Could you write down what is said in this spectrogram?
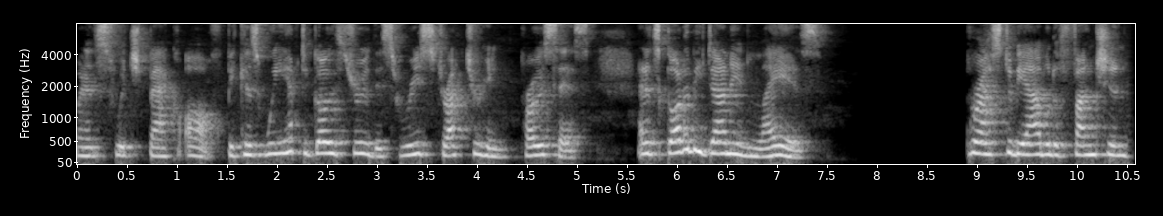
when it's switched back off because we have to go through this restructuring process and it's got to be done in layers for us to be able to function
